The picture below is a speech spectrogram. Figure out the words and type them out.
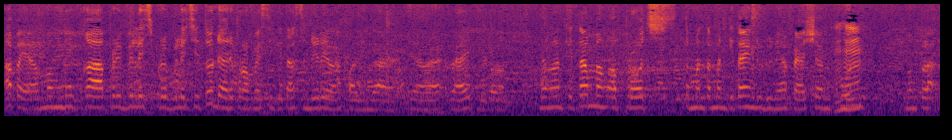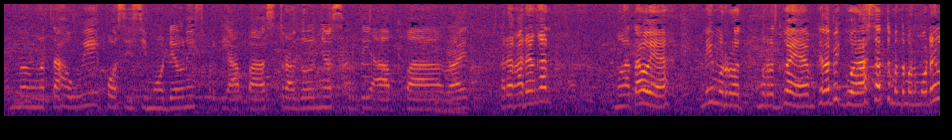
apa ya membuka privilege privilege itu dari profesi kita sendiri lah paling nggak ya right gitu loh. Dengan kita mengapproach teman-teman kita yang di dunia fashion pun mempela- mengetahui posisi model nih seperti apa struggle-nya seperti apa right? Kadang-kadang kan nggak tahu ya ini menurut menurut gue ya tapi gue rasa teman-teman model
